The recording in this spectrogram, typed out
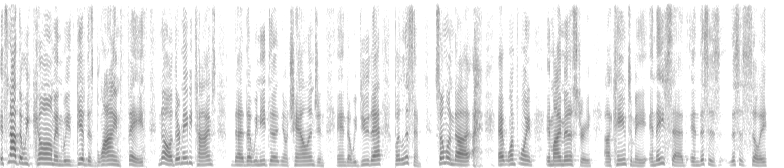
it's not that we come and we give this blind faith. No, there may be times that, that we need to you know, challenge and, and uh, we do that. But listen, someone uh, at one point in my ministry uh, came to me and they said, and this is, this is silly,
